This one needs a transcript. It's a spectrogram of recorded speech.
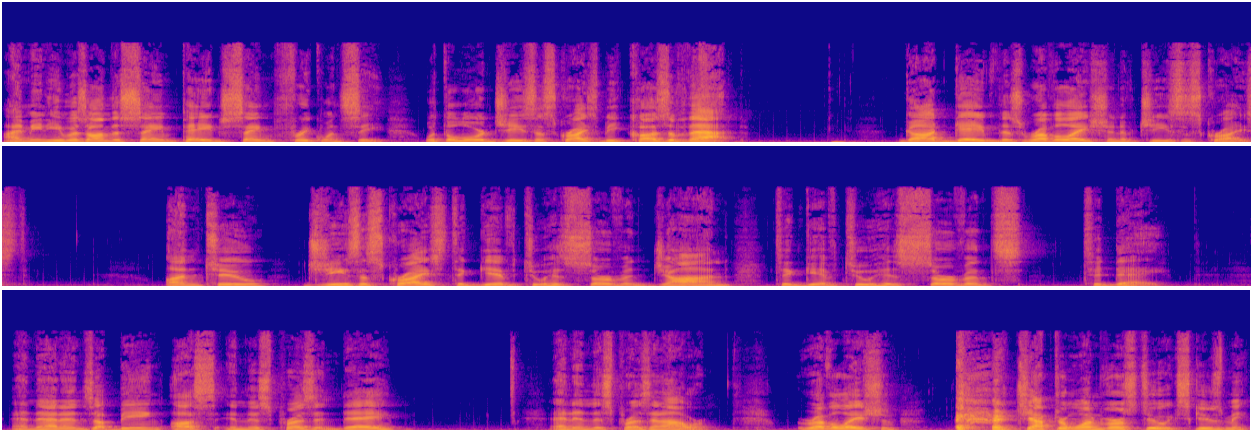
I mean, he was on the same page, same frequency with the Lord Jesus Christ. Because of that, God gave this revelation of Jesus Christ unto Jesus Christ to give to his servant John, to give to his servants today. And that ends up being us in this present day and in this present hour. Revelation chapter 1, verse 2, excuse me,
